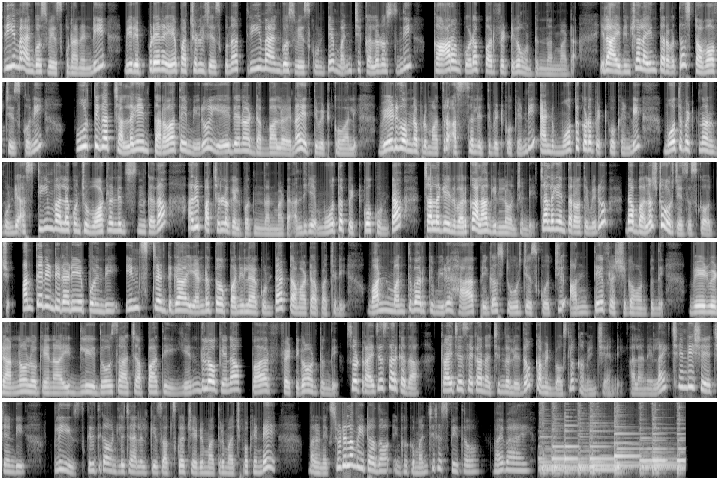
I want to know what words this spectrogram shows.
త్రీ మ్యాంగోస్ వేసుకున్నానండి. మీరు ఎప్పుడైనా ఏ పచ్చళ్ళు చేసుకున్నా త్రీ మ్యాంగోస్ వేసుకుంటే మంచి కలర్ వస్తుంది. కారం కూడా పర్ఫెక్ట్గా ఉంటుందన్నమాట. ఇలా ఐదు నిమిషాలు అయిన తర్వాత స్టవ్ ఆఫ్ చేసుకొని పూర్తిగా చల్లగైన తర్వాతే మీరు ఏదైనా డబ్బాలో అయినా ఎత్తిపెట్టుకోవాలి వేడిగా ఉన్నప్పుడు మాత్రం అస్సలు ఎత్తిపెట్టుకోకండి అండ్ మూత కూడా పెట్టుకోకండి. మూత పెట్టుకున్నారనుకోండి ఆ స్టీమ్ వల్ల కొంచెం వాటర్ అనేది వస్తుంది కదా అది పచ్చడిలోకి వెళ్ళిపోతుంది అనమాట అందుకే మూత పెట్టుకోకుండా చల్లగైన వరకు అలా గిన్నెలో ఉంచండి. చల్లగైన తర్వాత మీరు డబ్బాలో స్టోర్ చేసేసుకోవచ్చు. అంతేనండి రెడీ అయిపోయింది. ఇన్స్టెంట్గా ఎండతో పని లేకుండా టమాటా పచ్చడి. వన్ మంత్ వరకు మీరు హ్యాపీగా స్టోర్ చేసుకోవచ్చు. అంతే ఫ్రెష్గా ఉంటుంది. వేడివేడి అన్నంలోకైనా, ఇడ్లీ, దోశ చపాతీ ఎందులోకైనా పర్ఫెక్ట్‌గా ఉంటుంది. సో, ట్రై చేస్తారు కదా! ట్రై చేసాక నచ్చిందో లేదో కమెంట్ బాక్స్‌లో కమెంట్ చేయండి. అలానే లైక్ చేయండి, షేర్ చేయండి. ప్లీజ్ కృతిక వంటలు ఛానల్‌కి సబ్స్క్రైబ్ చేయడం మాత్రం మర్చిపోకండి. మనం నెక్స్ట్ వీడియోలో మీట్ అవుదాం ఇంకొక మంచి రెసిపీతో. Bye bye.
